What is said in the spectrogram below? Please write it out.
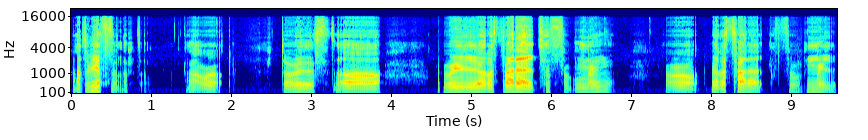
ответственности. А, вот. То есть а, вы растворяетесь в мы, вот, вы растворяетесь в мы,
